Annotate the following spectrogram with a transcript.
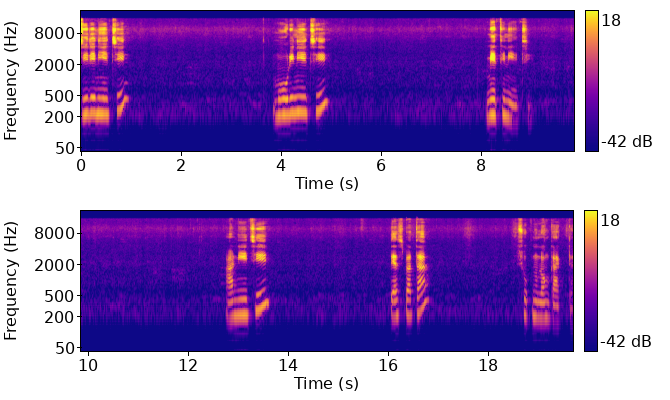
জিরে নিয়েছি, মৌরি নিয়েছি মেথি নিয়েছি। আর নিয়েছি তেজপাতা, শুকনো লঙ্কা একটা।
